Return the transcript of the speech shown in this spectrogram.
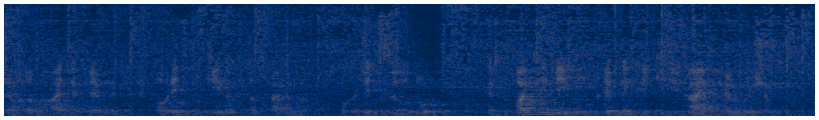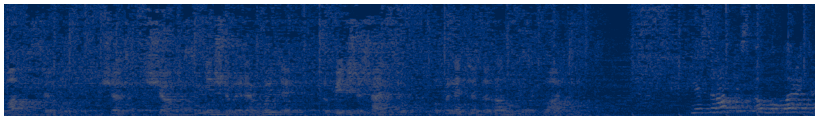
чого домагається кривник. Говоріть спокійно та впевнено. Покажіть силу духу. Не вступайте в бійку. Кривник, який чекає з щоб застосувати силу. Що, що сильніше ви реагуєте, то більше шансів опинитися за розмір ситуації. Не соромтесь обговорювати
